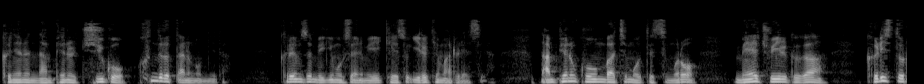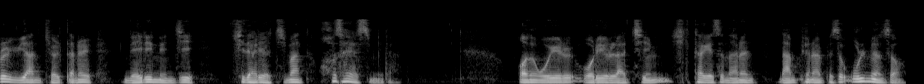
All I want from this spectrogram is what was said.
그녀는 남편을 쥐고 흔들었다는 겁니다. 그러면서 메기 목사님에게 계속 이렇게 말을 했어요. 남편은 구원받지 못했으므로 매주일 그가 그리스도를 위한 결단을 내리는지 기다렸지만 허사였습니다. 어느 월요일, 월요일 아침 식탁에서 나는 남편 앞에서 울면서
